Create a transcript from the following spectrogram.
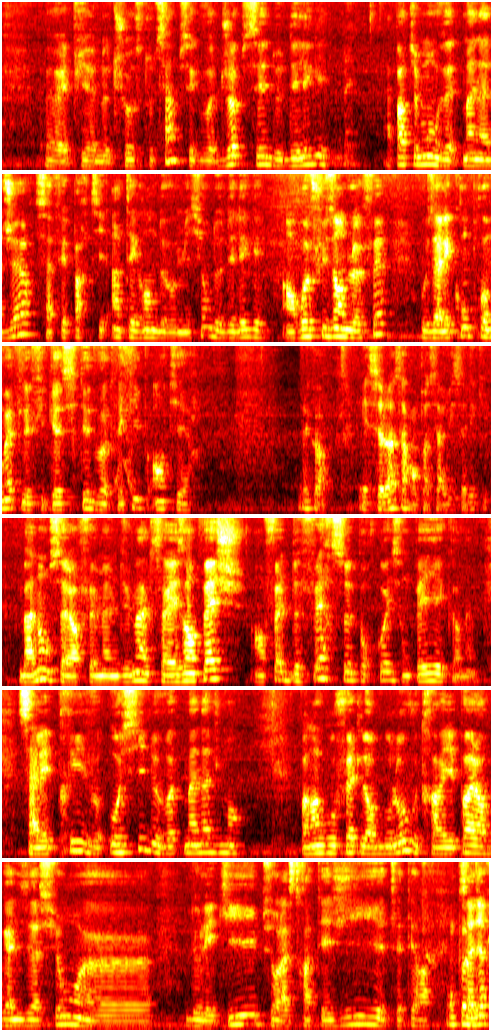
euh, et puis il y a une autre chose toute simple, c'est que votre job c'est de déléguer. Ouais. À partir du moment où vous êtes manager, ça fait partie intégrante de vos missions de déléguer. En refusant de le faire, vous allez compromettre l'efficacité de votre équipe entière. D'accord. Et cela, ça rend pas service à l'équipe. Bah non, ça leur fait même du mal. Ça les empêche en fait de faire ce pourquoi ils sont payés quand même. Ça les prive aussi de votre management. Pendant que vous faites leur boulot, vous travaillez pas à l'organisation euh, de l'équipe, sur la stratégie, etc. C'est-à-dire,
